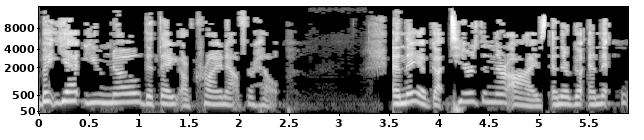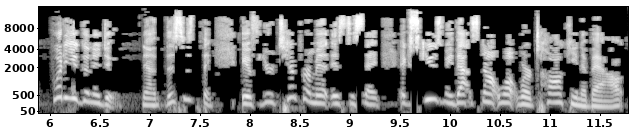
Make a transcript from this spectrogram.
but yet you know that they are crying out for help. And they have got tears in their eyes, and they're going. And they, what are you going to do now? This is the thing. If your temperament is to say, "Excuse me, that's not what we're talking about,"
